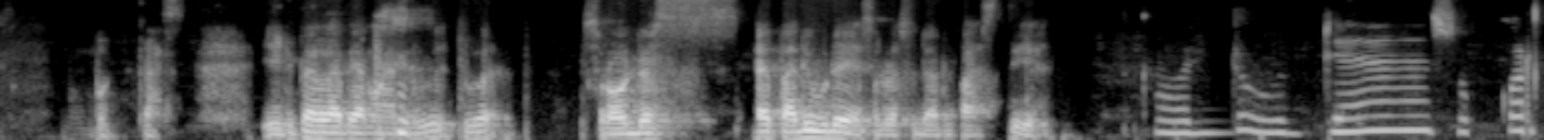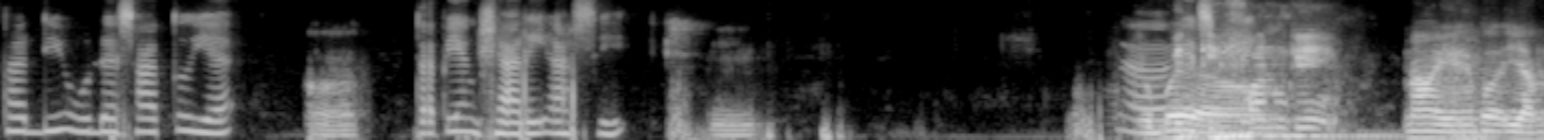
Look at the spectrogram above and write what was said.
Bekas. Ya kita lihat yang lain dulu coba. Schroders eh tadi udah ya Schroders dan pasti ya. Kode udah, Sukor tadi udah satu ya. Heeh. Tapi yang syariah sih. Hmm. Coba Pensi ya. fund kayak Nah yang itu yang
